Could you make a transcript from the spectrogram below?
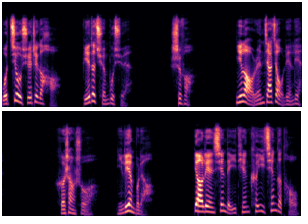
我就学这个好，别的全不学。”师傅，你老人家叫我练练。和尚说：“你练不了，要练先得一天磕一千个头，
